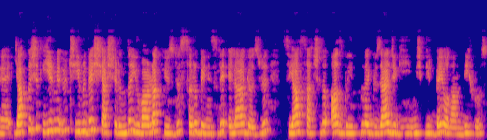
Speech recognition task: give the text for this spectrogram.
Ee, yaklaşık 23-25 yaşlarında yuvarlak yüzlü, sarı benizli, ela gözlü, siyah saçlı, az bıyıklı ve güzelce giyinmiş bir bey olan Bihruz,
